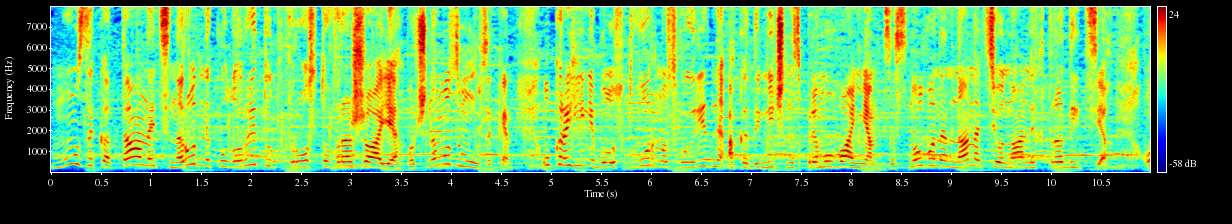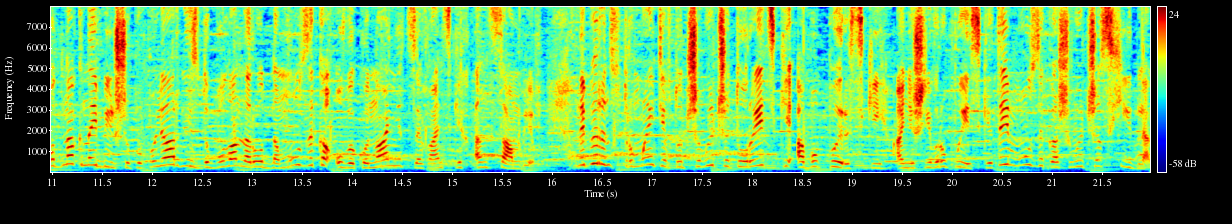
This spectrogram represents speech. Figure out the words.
Музика, танець, народний колорит тут просто вражає. Почнемо з музики. Україні було створено своєрідне академічне спрямування, засноване на національних традиціях. Однак найбільшу популярність здобула народна музика у виконанні циганських ансамблів. Набір інструментів тут швидше турецький або пирський, аніж європейський, та й музика швидше східна.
